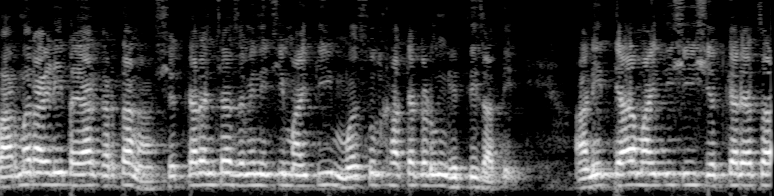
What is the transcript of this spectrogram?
फार्मर आय डी तयार करताना शेतकऱ्यांच्या जमिनीची माहिती महसूल खात्याकडून घेतली जाते आणि त्या माहितीशी शेतकऱ्याचा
